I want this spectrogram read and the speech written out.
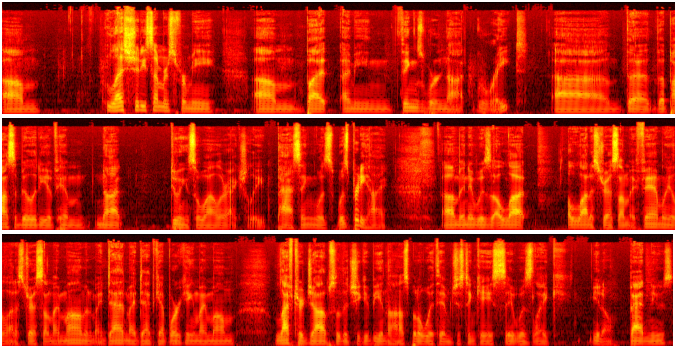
Um, less shitty summers for me, um, but I mean things were not great. Uh, the the possibility of him not doing so well or actually passing was was pretty high, um, and it was a lot a lot of stress on my family, a lot of stress on my mom and my dad. My dad kept working, and my mom left her job so that she could be in the hospital with him just in case it was like you know bad news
